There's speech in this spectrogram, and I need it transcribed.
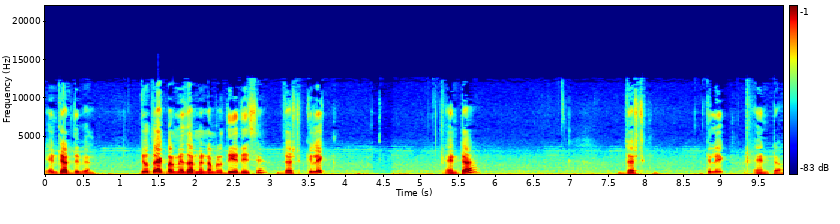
এন্টার দিবেন। যেহেতু একবার মেজারমেন্ট আমরা দিয়ে দিয়েছি just click enter just click enter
